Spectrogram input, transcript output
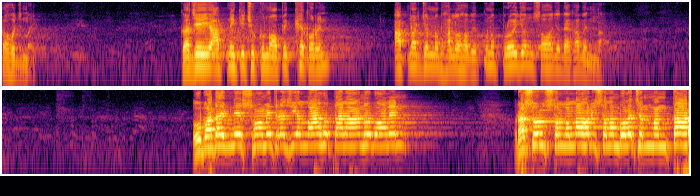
সহজ নয়। কাজেই আপনি কিছুক্ষণ অপেক্ষা করেন, আপনার জন্য ভালো হবে, কোনো প্রয়োজন সহজে দেখাবেন না। ওবাদা সমেত রাজিয়াল্লাহ তালান বলেন, রাসুল সাল্লাহ আলি সাল্লাম বলেছেন, মান তার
